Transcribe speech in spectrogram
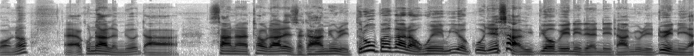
ပေါ့နော်အဲအခုနလိုမျိုးဒါစာနာထောက်ထားတဲ့စကားမျိုးတွေသူတို့ဘက်ကတော့ဝင်ပြီးတော့ကိုကျဲစာပြီးပြောပေးနေတဲ့အနေအထားမျိုးတွေတွေ့နေရ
